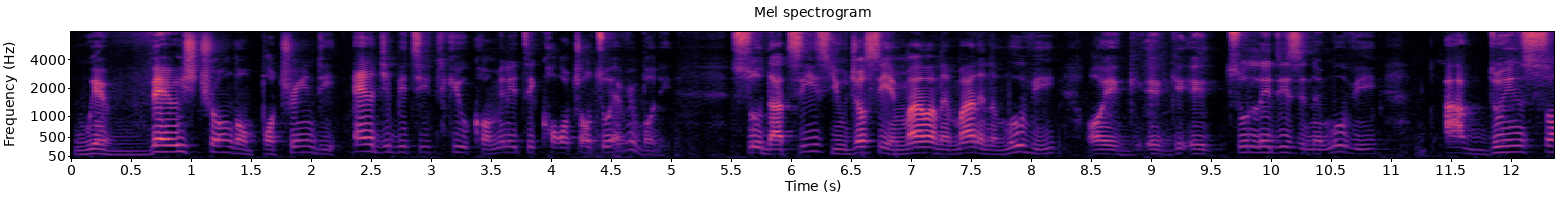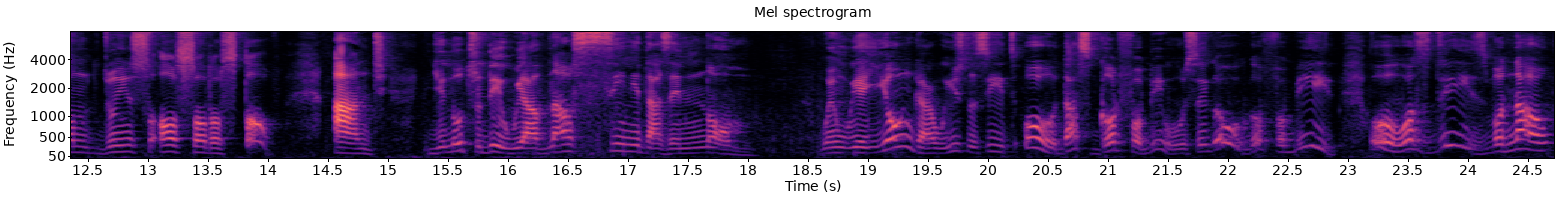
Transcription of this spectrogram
were very strong on portraying the LGBTQ community culture to everybody. So that is, you just see a man and a man in a movie, or a, a, a, two ladies in a movie, are doing some doing all sort of stuff, and you know today we have now seen it as a norm. When we are younger, we used to see it. Oh, that's God forbid. We would say, Oh, God forbid. Oh, what's this? But now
